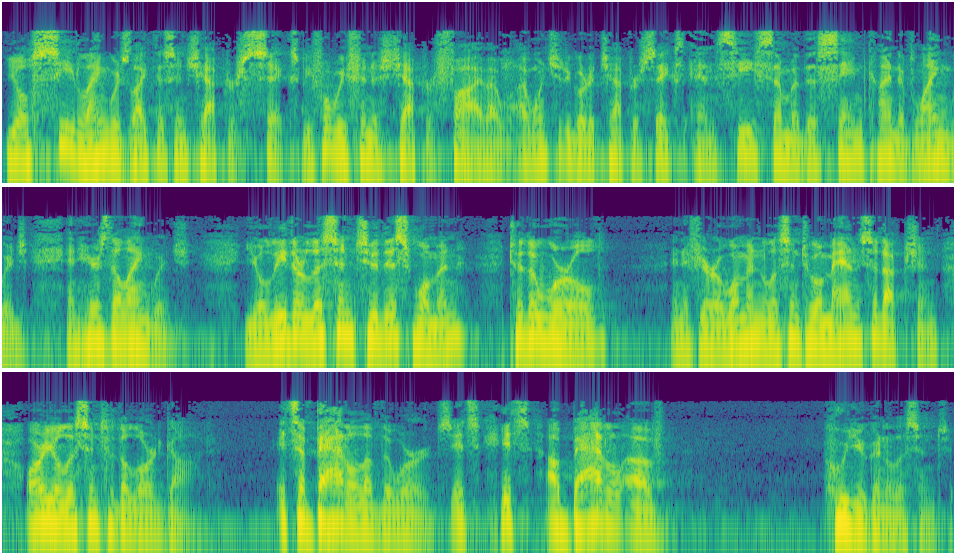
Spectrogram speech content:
You'll see language like this in chapter 6. Before we finish chapter 5, I, I, want you to go to chapter 6 and see some of the same kind of language. And here's the language. You'll either listen to this woman, to the world, and if you're a woman, listen to a man's seduction, or you'll listen to the Lord God. It's a battle of the words. It's, it's a battle of who you're going to listen to.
